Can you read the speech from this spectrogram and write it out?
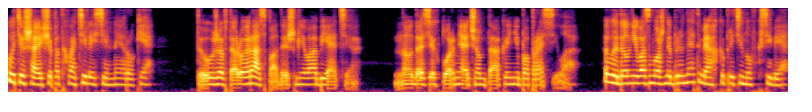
Утешающе подхватили сильные руки. «Ты уже второй раз падаешь мне в объятия но до сих пор ни о чем так и не попросила. Выдал невозможный брюнет, мягко притянув к себе.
